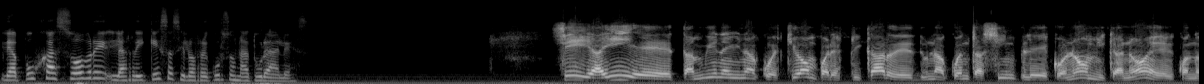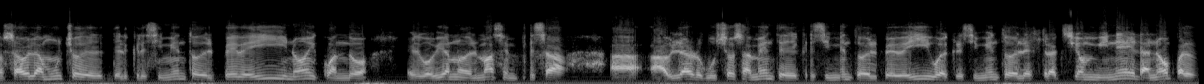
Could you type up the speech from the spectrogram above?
le apuja sobre las riquezas y los recursos naturales Sí, ahí eh, también hay una cuestión para explicar de, una cuenta simple económica, ¿no? Eh, cuando se habla mucho del crecimiento del PBI, ¿no? Y cuando el gobierno del MAS empieza a, hablar orgullosamente del crecimiento del PBI o el crecimiento de la extracción minera, ¿no? Para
